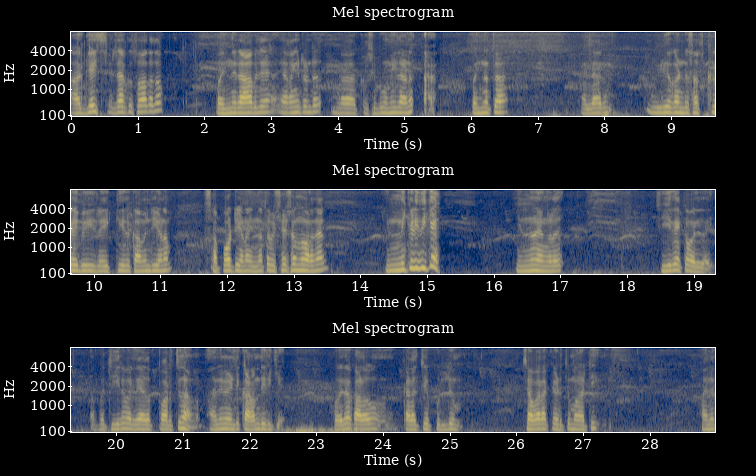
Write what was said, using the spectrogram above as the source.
ഗേസ് എല്ലാവർക്കും സ്വാഗതം. അപ്പോൾ ഇന്ന് രാവിലെ ഇറങ്ങിയിട്ടുണ്ട് നമ്മുടെ കൃഷിഭൂമിയിലാണ്. അപ്പോൾ ഇന്നത്തെ എല്ലാവരും വീഡിയോ കണ്ട് സബ്സ്ക്രൈബ് ചെയ്ത് ലൈക്ക് ചെയ്ത് കമന്റ് ചെയ്യണം സപ്പോർട്ട് ചെയ്യണം. ഇന്നത്തെ വിശേഷം എന്ന് പറഞ്ഞാൽ ഇന്നിക്കടി നിൽക്കേ ഇന്ന് ഞങ്ങൾ ചീരയൊക്കെ വലുതായി. അപ്പോൾ ചീര വലുതായി അത് പറിച്ചു നടണം. അതിന് വേണ്ടി കളം തിരിക്കുക ഓരോ കളവും കിളച്ച് പുല്ലും ചവറൊക്കെ എടുത്ത് മാറ്റി അതിന്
